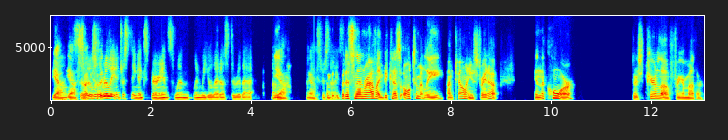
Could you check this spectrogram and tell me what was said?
Yeah, Um, yeah. So So, it was so a really interesting experience when, when we, you led us through that. um, yeah, yeah. And But, but it's an unraveling because ultimately, I'm telling you straight up, in the core, there's pure love for your mother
